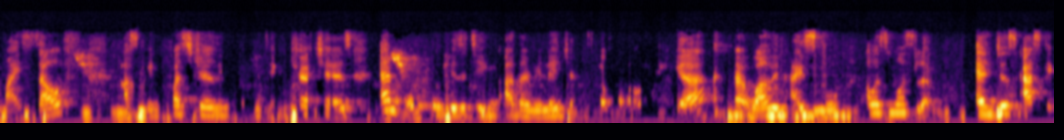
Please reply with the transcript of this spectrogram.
myself, asking questions, visiting churches, and also visiting other religions. So for a year, while in high school, I was Muslim and just asking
